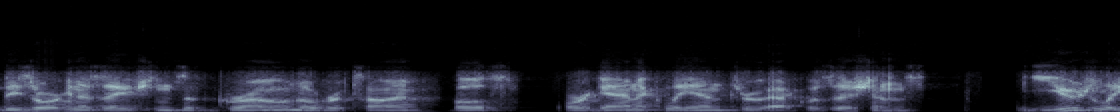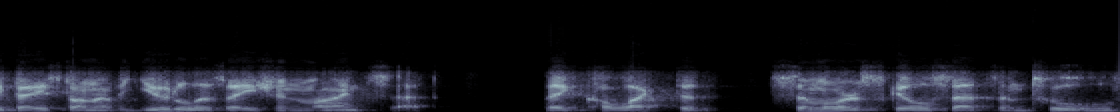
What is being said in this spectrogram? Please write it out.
These organizations have grown over time, both organically and through acquisitions, usually based on a utilization mindset. They collected similar skill sets and tools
